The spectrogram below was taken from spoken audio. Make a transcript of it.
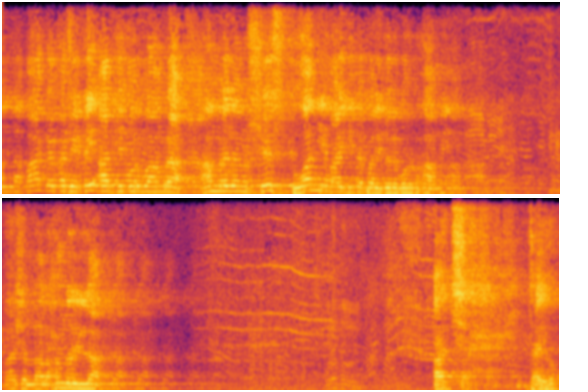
আল্লাহ পাকের কাছে এটাই আর্জি করব আমরা। আমরা যেন শেষ দোয়া নিয়ে বাড়ি দিতে পারি ধরে বলুন আমি মাশাল্লাহ আলহামদুলিল্লাহ। আচ্ছা যাই হোক।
